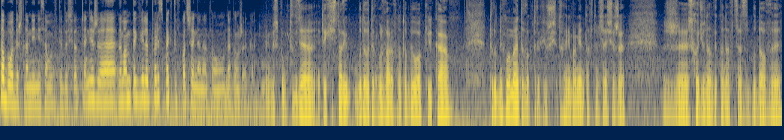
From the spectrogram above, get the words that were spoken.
to było też dla mnie niesamowite doświadczenie, że no mamy tak wiele perspektyw patrzenia na tą, na tą rzekę. Jakby z punktu widzenia tej historii budowy tych bulwarów, no to było kilka trudnych momentów, o których już się trochę nie pamięta, w tym sensie, że, że schodził nam wykonawca z budowy,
